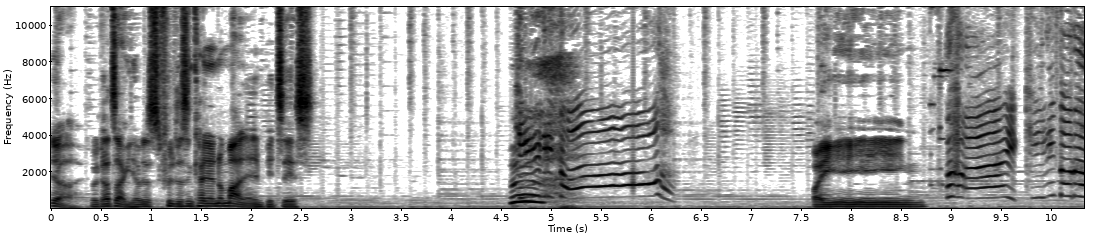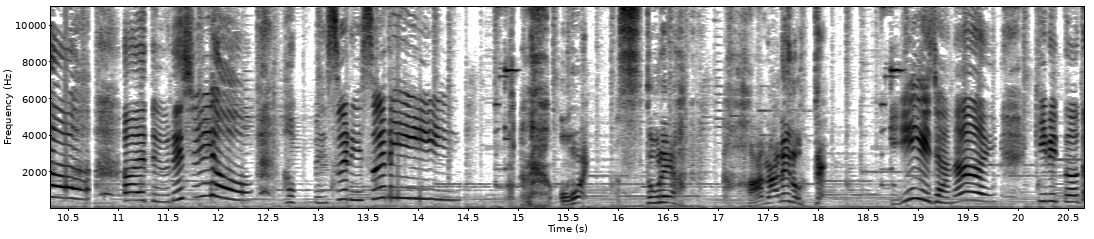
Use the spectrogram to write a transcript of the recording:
Ja, ich wollte gerade sagen, ich habe das Gefühl, das sind keine normalen NPCs. Boing. おいストレア離れろって。いいじゃない。キリト大好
